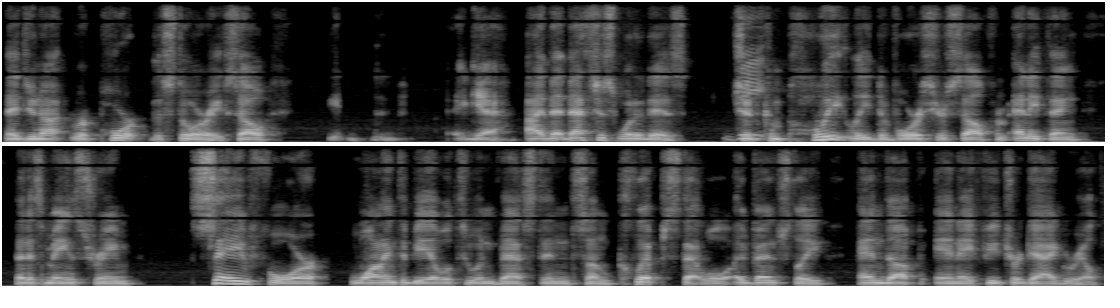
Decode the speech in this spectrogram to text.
They do not report the story. So, yeah, I, that, that's just what it is. Should The- completely divorce yourself from anything that is mainstream, save for wanting to be able to invest in some clips that will eventually end up in a future gag reel.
